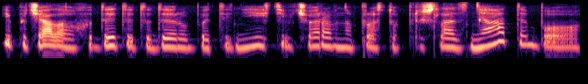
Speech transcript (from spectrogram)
І почала ходити туди робити нігті. Вчора вона просто прийшла зняти, бо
